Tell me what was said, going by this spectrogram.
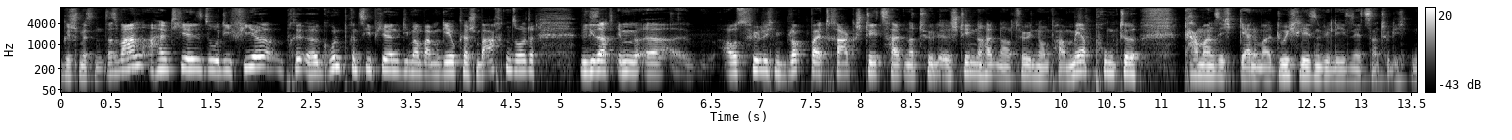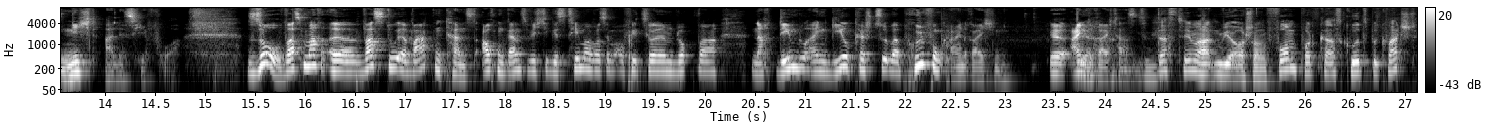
geschmissen. Das waren halt hier so die vier Pri äh, Grundprinzipien, die man beim Geocachen beachten sollte. Wie gesagt, im äh, ausführlichen Blogbeitrag steht's halt natürlich, stehen halt natürlich noch ein paar mehr Punkte. Kann man sich gerne mal durchlesen. Wir lesen jetzt natürlich nicht alles hier vor. So, was mach, äh, was du erwarten kannst, auch ein ganz wichtiges Thema, was im offiziellen Blog war, nachdem du einen Geocache zur Überprüfung einreichen, äh, eingereicht hast. Das Thema hatten wir auch schon vorm Podcast kurz bequatscht.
